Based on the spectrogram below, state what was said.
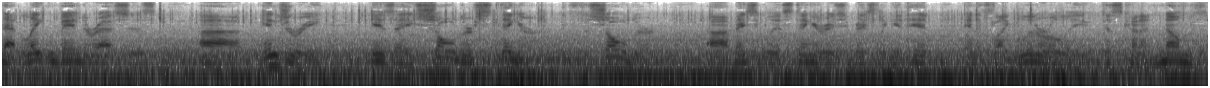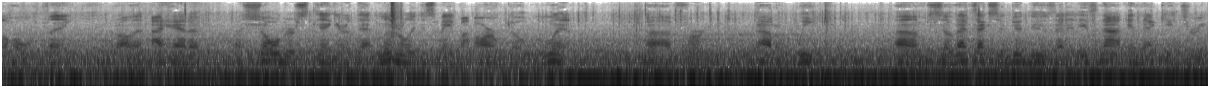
that Layton Vander Esch's uh, injury is a shoulder stinger. It's the shoulder. Uh, basically, a stinger is you basically get hit and it's like literally just kind of numbs the whole thing and all that. I had a, a shoulder stinger that literally just made my arm go limp uh, for about a week. Um, so that's actually good news that it is not a neck injury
